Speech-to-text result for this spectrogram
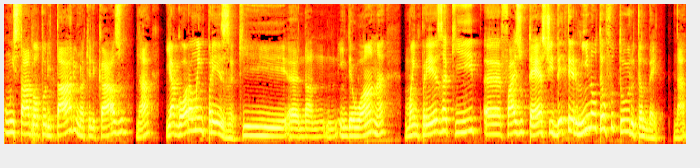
um Estado autoritário, naquele caso, né? e agora uma empresa que, é, na, em The One, né? uma empresa que é, faz o teste e determina o teu futuro também. Né?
